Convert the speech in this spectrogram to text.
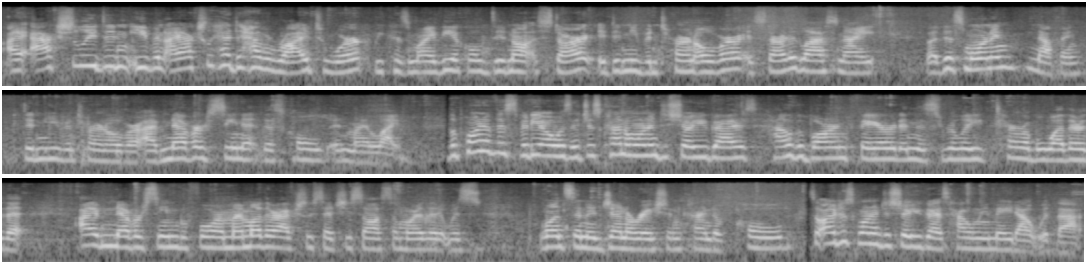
I actually didn't even, I actually had to have a ride to work because my vehicle did not start. It didn't even turn over. It started last night, but this morning, nothing. Didn't even turn over. I've never seen it this cold in my life. The point of this video was I just kind of wanted to show you guys how the barn fared in this really terrible weather that I've never seen before. My mother actually said she saw somewhere that it was once in a generation kind of cold. So I just wanted to show you guys how we made out with that.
